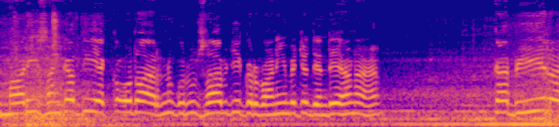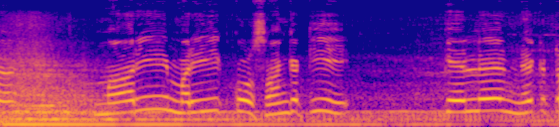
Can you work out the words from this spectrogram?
ਮਾੜੀ ਸੰਗਤ ਦੀ ਇੱਕ ਉਦਾਹਰਨ ਗੁਰੂ ਸਾਹਿਬ ਜੀ ਗੁਰਬਾਣੀ ਵਿੱਚ ਦਿੰਦੇ ਹਨ। ਕਬੀਰ, ਮਾਰੀ ਮਰੀ ਕੋ ਸੰਗ ਕੀ, ਕੇਲੇ ਨਿਕਟ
